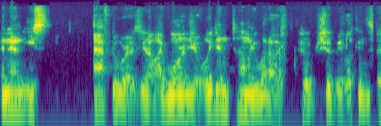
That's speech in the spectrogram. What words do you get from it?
And then he's, afterwards, you know, I warned you. Well, he didn't tell me what I should be looking for.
